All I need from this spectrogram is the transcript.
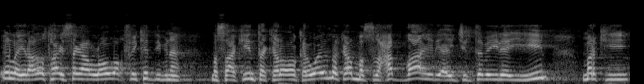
In la yidhahdo taa isagaa loo waqfay kadibna masaakiinta kale oo kale. Waa in markaa maslaxad daahiri ay jirta bay leeyihiin. Markii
